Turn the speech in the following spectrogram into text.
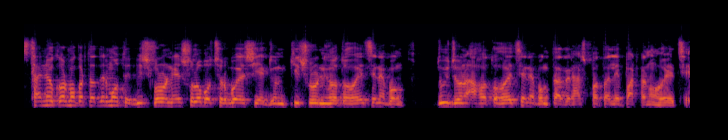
স্থানীয় কর্মকর্তাদের মতে, বিস্ফোরণে ষোলো বছর বয়সী একজন কিশোর নিহত হয়েছেন এবং দুইজন আহত হয়েছেন এবং তাদের হাসপাতালে পাঠানো হয়েছে।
